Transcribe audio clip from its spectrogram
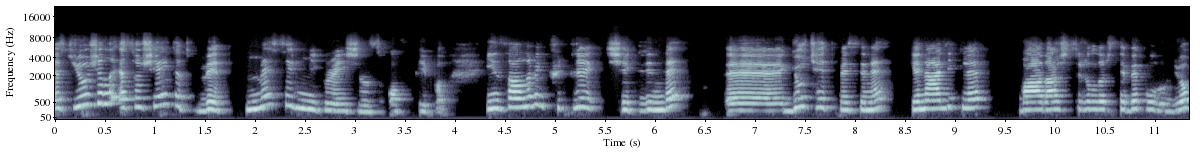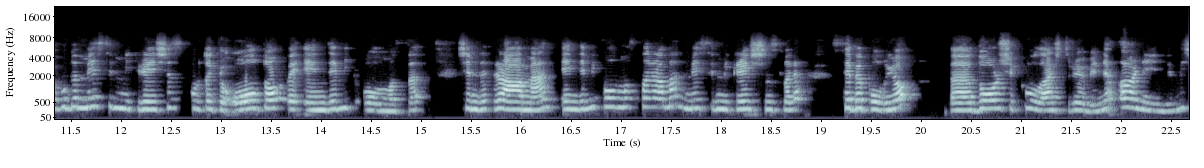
Is usually associated with massive migrations of people. İnsanların kütle şeklinde e, göç etmesine genellikle bağdaştırılır, sebep olur diyor. Burada massive migrations buradaki oldu ve endemik olması. Şimdi rağmen, endemik olmasına rağmen massive migrations'lara sebep oluyor. E, doğru şıkkı ulaştırıyor beni. Örneğin demiş,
